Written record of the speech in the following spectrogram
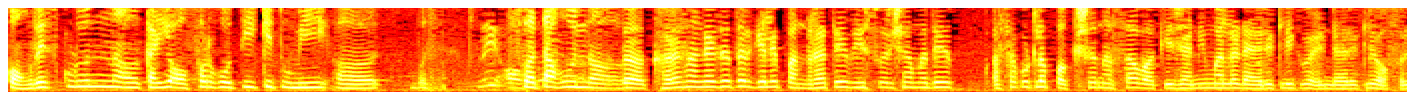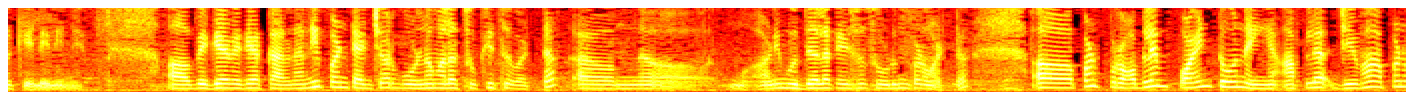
काँग्रेसकडून काही ऑफर होती की तुम्ही स्वतःहून खरं सांगायचं तर गेले पंधरा ते वीस वर्षामध्ये असा कुठला पक्ष नसावा की ज्यांनी मला डायरेक्टली किंवा इनडायरेक्टली ऑफर केलेली नाही. वेगळ्या वेगळ्या कारणांनी पण त्यांच्यावर बोलणं मला चुकीचं वाटतं. आणि मुद्द्याला काहीसं सोडून पण वाटतं. पण प्रॉब्लेम पॉईंट तो नाही आहे आपल्या जेव्हा आपण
